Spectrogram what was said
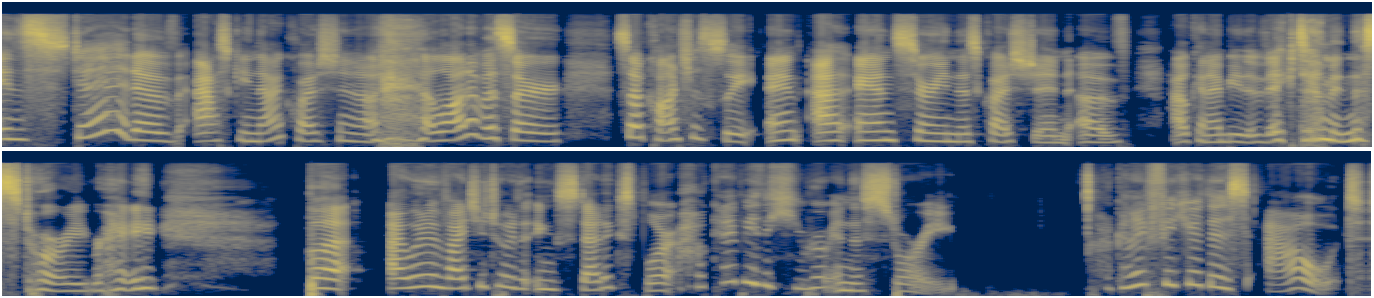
instead of asking that question, a lot of us are subconsciously an- answering this question of how can I be the victim in this story, right? But I would invite you to instead explore how can I be the hero in this story? How can I figure this out?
